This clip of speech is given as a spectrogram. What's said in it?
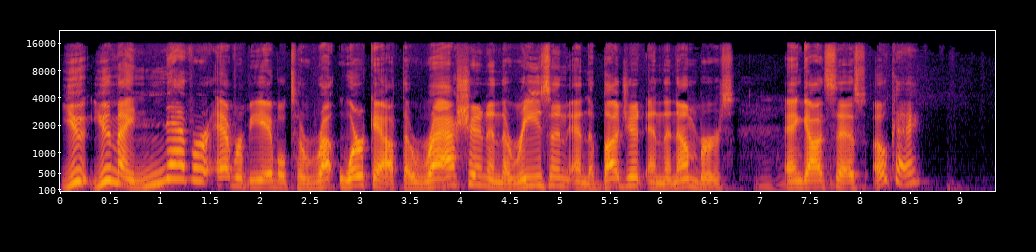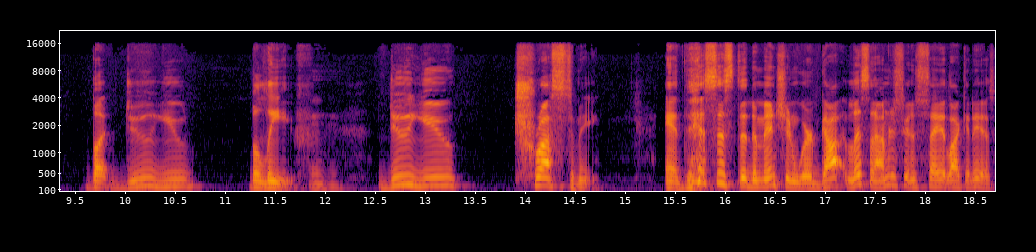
you, you may never ever be able to work out the ration and the reason and the budget and the numbers. Mm-hmm. And God says, okay, but do you believe? Mm-hmm. Do you trust me? And this is the dimension where God, listen, I'm just going to say it like it is.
